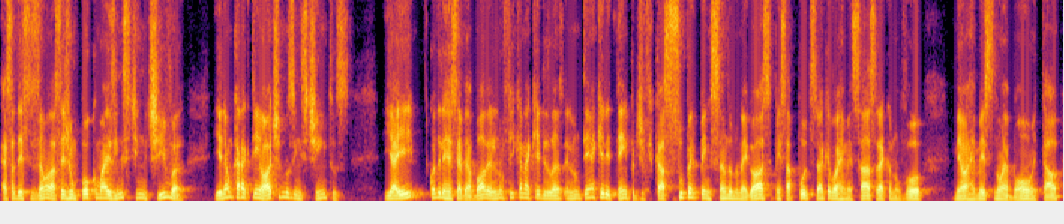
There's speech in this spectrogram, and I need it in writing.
essa decisão ela seja um pouco mais instintiva. E ele é um cara que tem ótimos instintos. E aí, quando ele recebe a bola, ele não fica naquele lance, ele não tem aquele tempo de ficar super pensando no negócio, pensar, putz, será que eu vou arremessar? Será que eu não vou? Meu arremesso não é bom e tal.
